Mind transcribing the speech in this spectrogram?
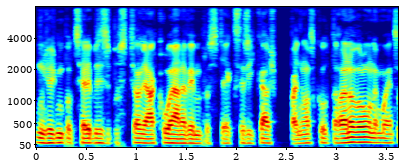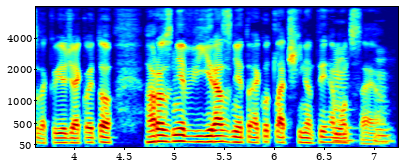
můžeš mít pocit, kdyby si pustil nějakou, já nevím, prostě jak se říká, španělskou telenovelu nebo něco takového, že jako je to hrozně výrazně to jako tlačí na ty hmm, emoce. Hmm, jo. Hmm.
